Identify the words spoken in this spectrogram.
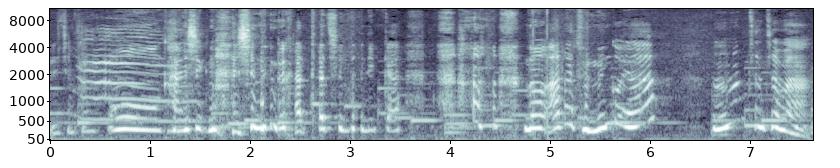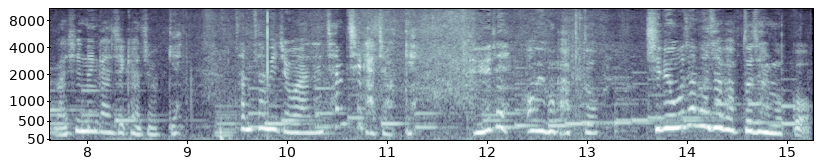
우리 참참, 어, 간식 맛있는 거 갖다 준다니까. 너 알아듣는 거야? 응? 참참아, 맛있는 간식 가져올게. 참참이 좋아하는 참치 가져올게. 그래. 어이구, 밥도. 집에 오자마자 밥도 잘 먹고.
